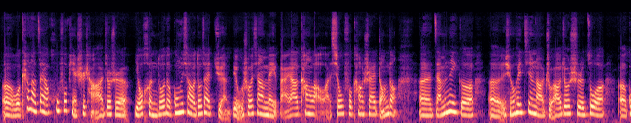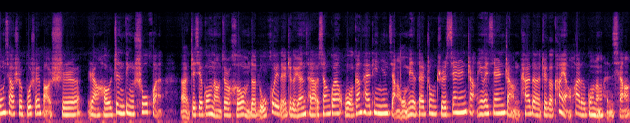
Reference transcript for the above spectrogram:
呃，我看到在护肤品市场啊，就是有很多的功效都在卷，比如说像美白啊、抗老啊、修复、抗衰等等。呃，咱们那个呃寻辉镜呢，主要就是做呃功效是补水保湿，然后镇定舒缓。呃，这些功能就是和我们的芦荟的这个原材料相关。我刚才听您讲，我们也在种植仙人掌，因为仙人掌它的这个抗氧化的功能很强，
